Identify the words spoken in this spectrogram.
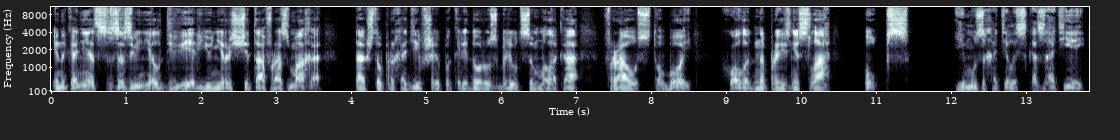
и, наконец, зазвенел дверью, не рассчитав размаха, так что проходившая по коридору с блюдцем молока фрау Стобой холодно произнесла «Упс!». Ему захотелось сказать ей,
